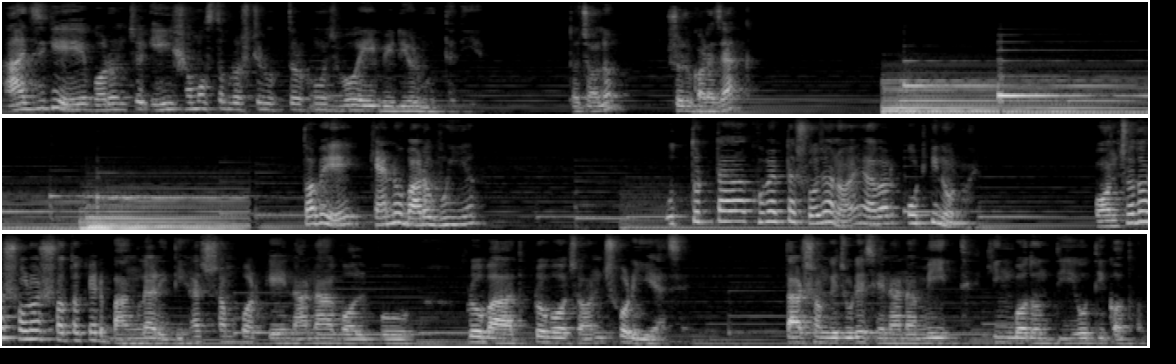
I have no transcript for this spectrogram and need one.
আজকে বরঞ্চ এই সমস্ত প্রশ্নের উত্তর খুঁজবো এই ভিডিওর মধ্যে দিয়ে। তো চলো, শুরু করা যাক। তবে কেন বারো ভূঁইয়া? উত্তরটা খুব একটা সোজা নয়, আবার কঠিনও নয়। পঞ্চদশ, ষোড়শ শতকের বাংলার ইতিহাস সম্পর্কে নানা গল্প, প্রবাদ, প্রবচন ছড়িয়ে আছে। তার সঙ্গে জুড়েছে নানা মিথ, কিংবদন্তি, অতিকথন।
